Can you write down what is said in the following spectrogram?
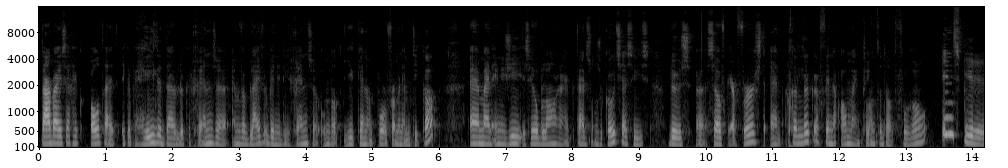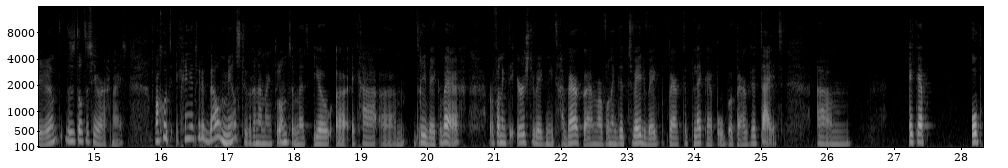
Daarbij zeg ik altijd: ik heb hele duidelijke grenzen en we blijven binnen die grenzen, omdat je cannot pour from an empty cup. En mijn energie is heel belangrijk tijdens onze coachsessies. Dus uh, self-care first. En gelukkig vinden al mijn klanten dat vooral inspirerend. Dus dat is heel erg nice. Maar goed, ik ging natuurlijk wel een mail sturen naar mijn klanten met: Yo, uh, ik ga um, drie weken weg. Waarvan ik de eerste week niet ga werken. En waarvan ik de tweede week beperkte plek heb op beperkte tijd. Um, ik heb op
